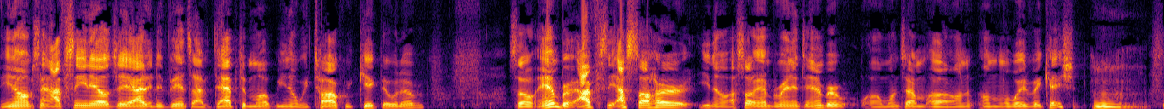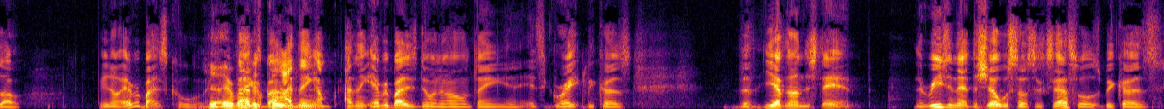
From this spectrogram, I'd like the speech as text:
You know what I'm saying? I've seen LJ out at events. I've dapped him up. You know, we talked, we kicked or whatever. So Amber, I've seen, I saw her. You know, I saw Amber ran into Amber uh, one time uh, on on my way to vacation. So, you know, everybody's cool. Man. Yeah, everybody's Think about- cool, I think man. I'm, I think everybody's doing their own thing, and it's great because the, you have to understand the reason that the show was so successful is because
